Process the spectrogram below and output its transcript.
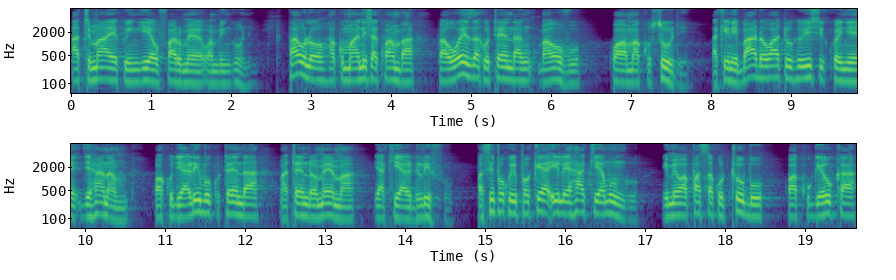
hatimaye kuingia ufalume wa mbinguni. Paulo hakumaanisha kwamba twaweza kutenda maovu kwa makusudi lakini bado watu huishi kwenye jehanamu kwa kujaribu kutenda matendo mema ya kiadilifu. Pasipo kuipokea ile haki ya mungu imewapasa kutubu kwa kugeuka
